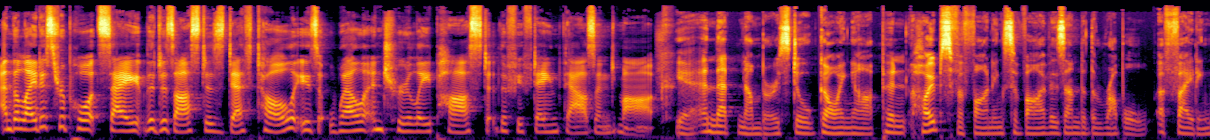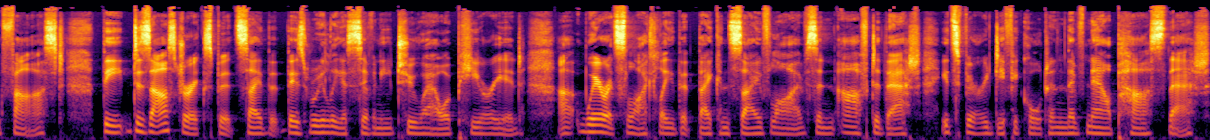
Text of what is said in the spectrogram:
And the latest reports say the disaster's death toll is well and truly past the 15,000 mark. Yeah, and that number is still going up, and hopes for finding survivors under the rubble are fading fast. The disaster experts say that there's really a 72 hour period uh, where it's likely that they can save lives, and after that, it's very difficult, and they've now passed that.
